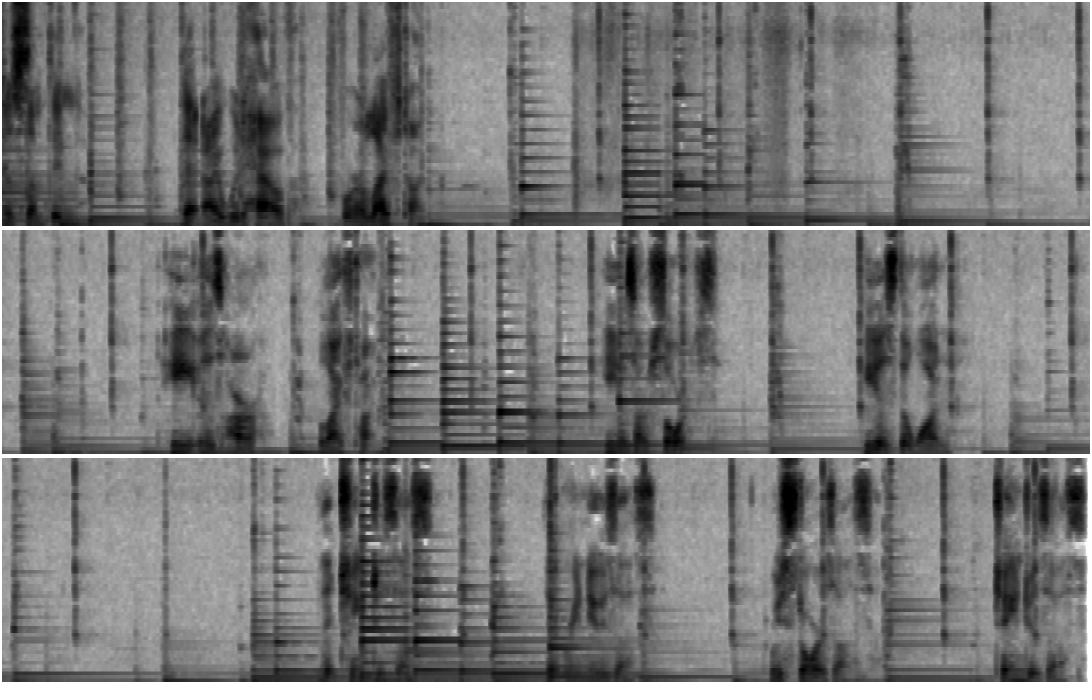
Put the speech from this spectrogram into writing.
as something that I would have for a lifetime. He is our lifetime. He is our source. He is the one that changes us, that renews us, restores us, changes us.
